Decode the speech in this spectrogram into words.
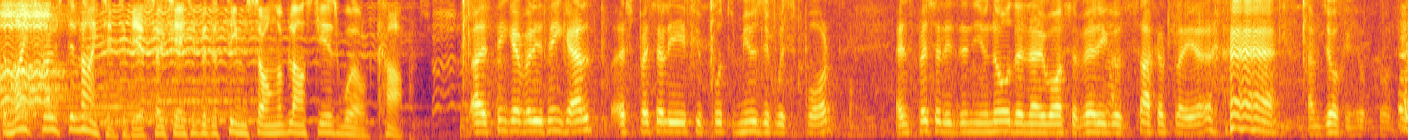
The maestro's delighted to be associated with the theme song of last year's World Cup. I think everything helps, especially if you put music with sport. And especially then you know that I was a very good soccer player. I'm joking, of course.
